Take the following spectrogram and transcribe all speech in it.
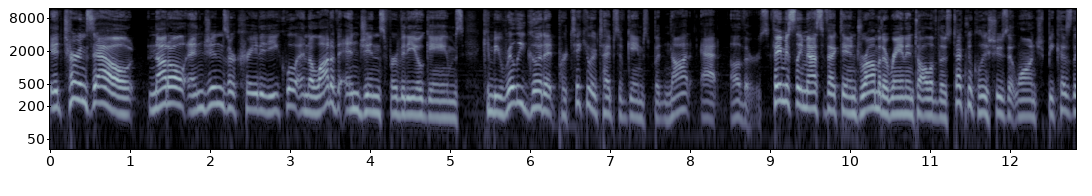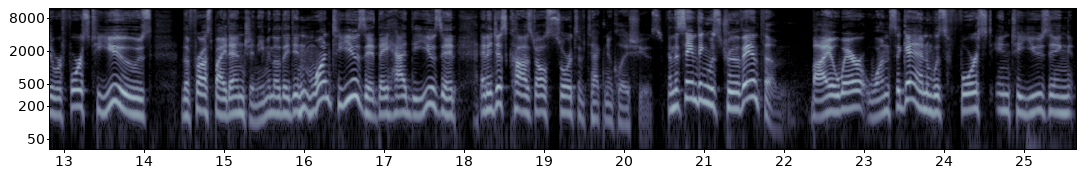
it turns out not all engines are created equal and a lot of engines for video games can be really good at particular types of games but not at others. Famously Mass Effect Andromeda ran into all of those technical issues at launch because they were forced to use the Frostbite engine. Even though they didn't want to use it, they had to use it, and it just caused all sorts of technical issues. And the same thing was true of Anthem. BioWare, once again, was forced into using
